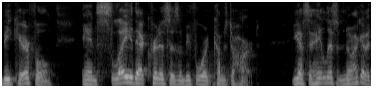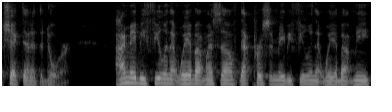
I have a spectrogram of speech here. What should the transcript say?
be careful and slay that criticism before it comes to heart. You got to say, hey, listen, no, I got to check that at the door. I may be feeling that way about myself. That person may be feeling that way about me,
